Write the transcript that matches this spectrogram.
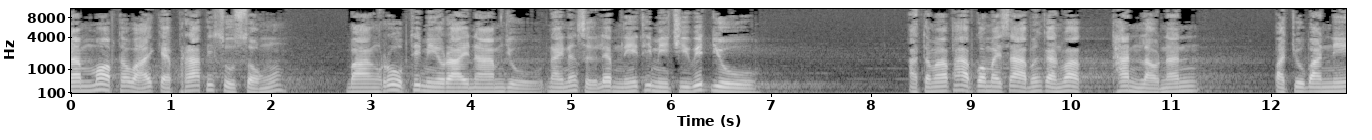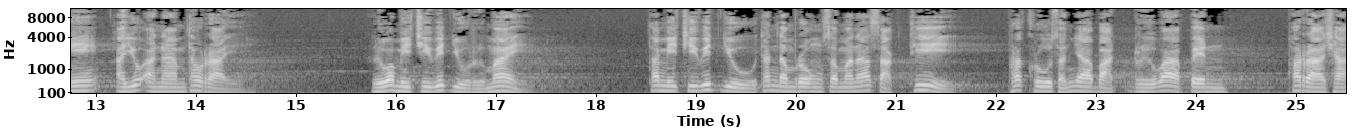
นำมอบถวายแก่พระภิกษุสงฆ์บางรูปที่มีรายนามอยู่ในหนังสือเล่มนี้ที่มีชีวิตอยู่ อัตมาภาพก็ไม่ทราบเหมือนกันว่าท่านเหล่านั้น ปัจจุบันนี้อายุอานามเท่าไหร่ หรือว่ามีชีวิตอยู่หรือไม่ ถ้ามีชีวิตอยู่ท่านดำรงสมณศักดิ์ที่พระครูสัญญาบัตรหรือว่าเป็นพระราชา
